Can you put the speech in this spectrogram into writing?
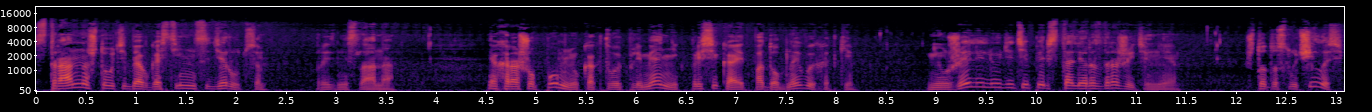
«Странно, что у тебя в гостинице дерутся», — произнесла она. «Я хорошо помню, как твой племянник пресекает подобные выходки. Неужели люди теперь стали раздражительнее?» Что-то случилось?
